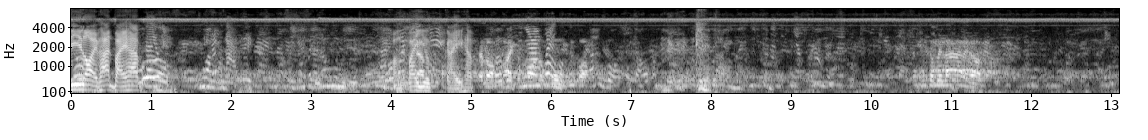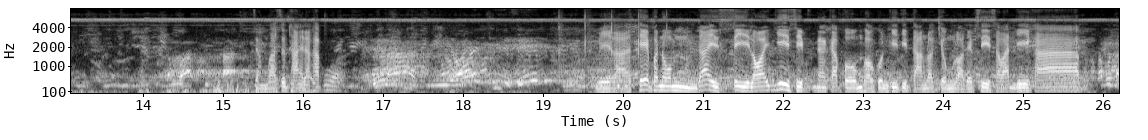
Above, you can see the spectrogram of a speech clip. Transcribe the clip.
สี่ร้อยผ่านไปครับบังไปอยู่ไกลครับจังหวะสุดท้ายแล้วครับเวลาเวลาเทพนมได้ 420 นะครับผม ขอบคุณที่ติดตามรับชมหลอดเอฟซีสวัสดีครับ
